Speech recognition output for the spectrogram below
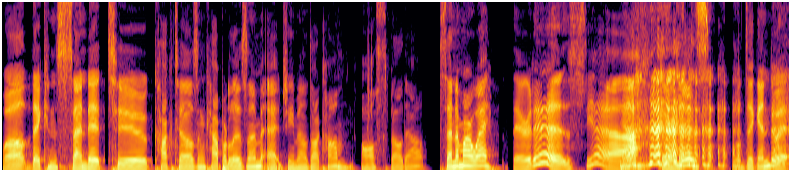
Well, they can send it to cocktailsandcapitalism at gmail.com, all spelled out. Send them our way. There it is. Yeah. Yeah, there it is. We'll dig into it.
